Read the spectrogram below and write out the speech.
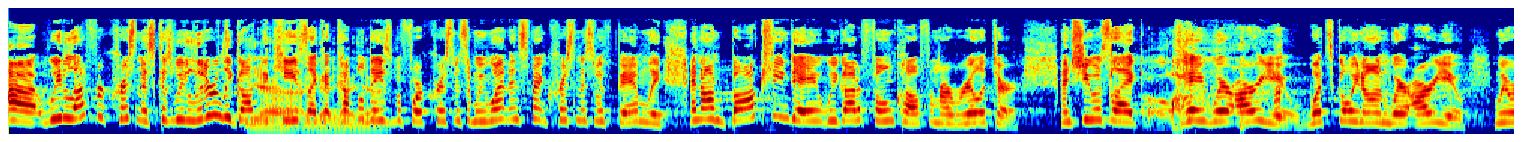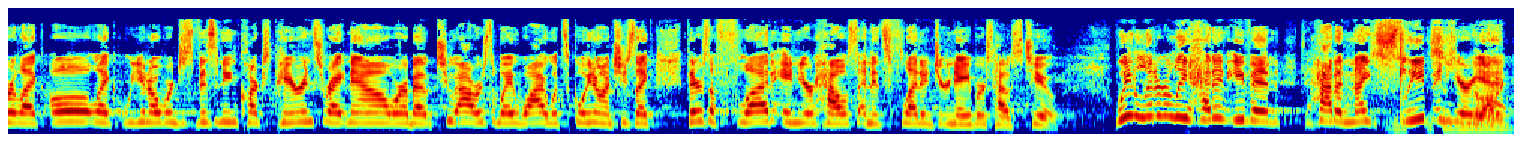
Uh, we left for Christmas because we literally got Yeah, the keys like yeah, a couple yeah, days before Christmas, and we went and spent Christmas with family. And on Boxing Day, we got a phone call from our realtor, and she was like, Oh. "Hey, where are you? What's going on? Where are you?" And we were like, "Oh, like you know, we're just visiting Clark's parents right now. We're about two hours away. Why? What's going on?" She's like, "There's a flood in your house, and it's flooded your neighbor's house too." We literally hadn't even had a night's sleep this in here yet.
